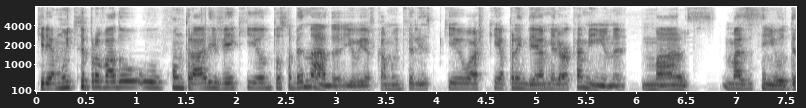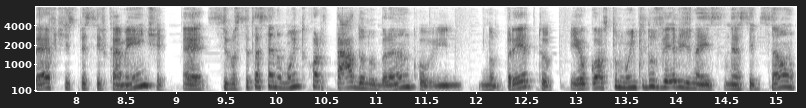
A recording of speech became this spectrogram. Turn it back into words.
Queria muito ser provado o contrário e ver que eu não tô sabendo nada, e eu ia ficar muito feliz porque eu acho que aprender é o melhor caminho, né, mas mas assim, o draft especificamente, é, se você está sendo muito cortado no branco e no preto, eu gosto muito do verde nessa edição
